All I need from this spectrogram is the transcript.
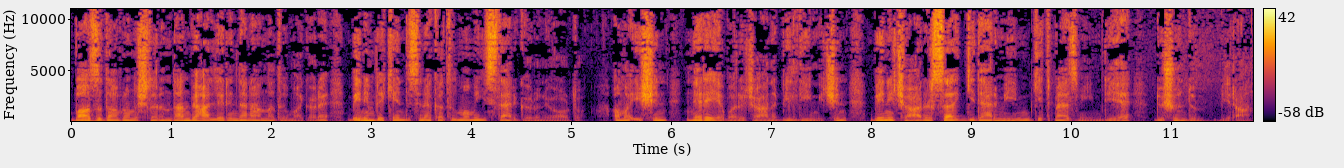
Bazı davranışlarından ve hallerinden anladığıma göre benim de kendisine katılmamı ister görünüyordu. Ama işin nereye varacağını bildiğim için beni çağırırsa gider miyim gitmez miyim diye düşündüm bir an.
